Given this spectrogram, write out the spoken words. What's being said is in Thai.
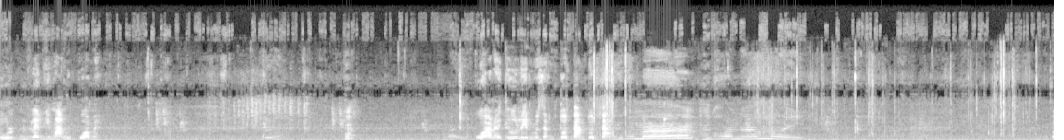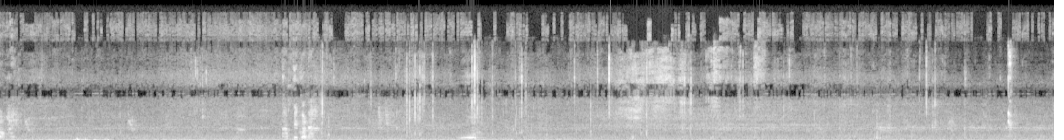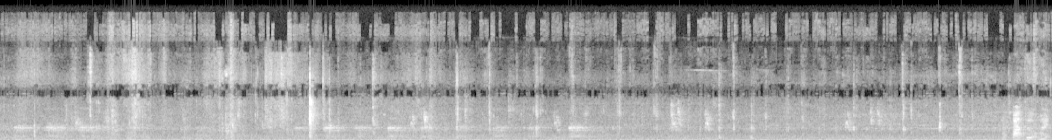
หนูเล่นหิมะหนูกลัวไหมกลัวหึไม่กลัวอะไรเธอเล่นมาสั่นตัวตามตัวตามอยู่มาม่าขอน้ำหน่อยบอกให้พับพี่ก่อนนะโอ้ เอาป้าเธอเอาให้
